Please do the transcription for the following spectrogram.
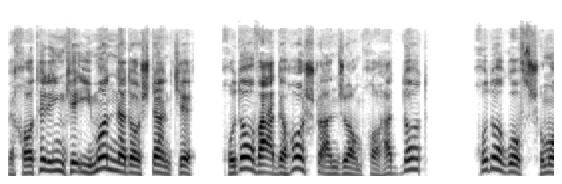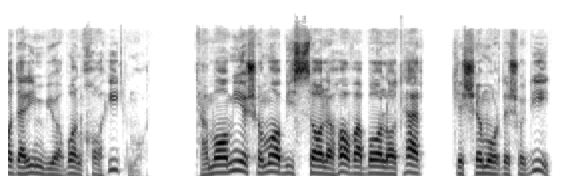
به خاطر اینکه ایمان نداشتند که خدا وعده هاش رو انجام خواهد داد خدا گفت شما در این بیابان خواهید مرد تمامی شما 20 ساله ها و بالاتر که شمرده شدید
